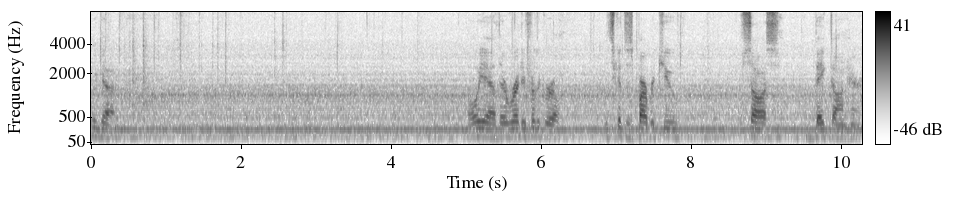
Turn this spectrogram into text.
What we got. Oh yeah, they're ready for the grill. Let's get this barbecue sauce baked on here.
